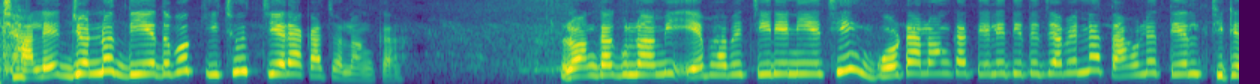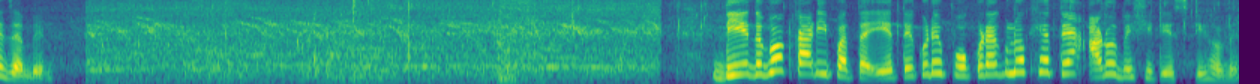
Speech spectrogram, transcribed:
ঝালের জন্য দিয়ে দেবো কিছু চেরা কাঁচা লঙ্কা। লঙ্কাগুলো আমি এভাবে চিড়ে নিয়েছি, গোটা লঙ্কা তেলে দিতে যাবেন না, তাহলে তেল ছিটে যাবে। দিয়ে দেবো কারি পাতা, এতে করে পকোড়াগুলো খেতে আরও বেশি টেস্টি হবে।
